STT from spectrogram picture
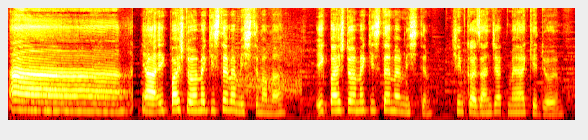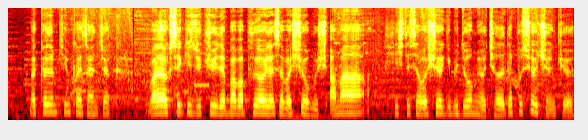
Aa, ya ilk başta ölmek istememiştim ama. İlk başta ölmek istememiştim. Kim kazanacak merak ediyorum. Bakalım kim kazanacak. Varok 8 yüküyle Baba Pro ile savaşıyormuş ama hiç de savaşıyor gibi durmuyor. Çalıda pusuyor çünkü.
